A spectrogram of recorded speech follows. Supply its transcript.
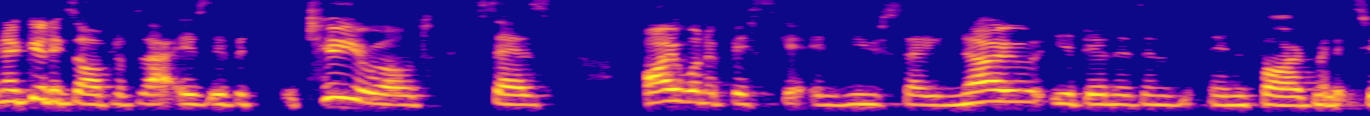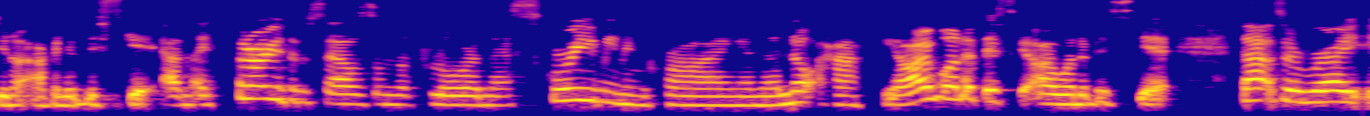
you know, a good example of that is if a two-year-old says, I want a biscuit, and you say, No, your dinner's in, in five minutes, you're not having a biscuit. And they throw themselves on the floor and they're screaming and crying and they're not happy. I want a biscuit, I want a biscuit. That's a right,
